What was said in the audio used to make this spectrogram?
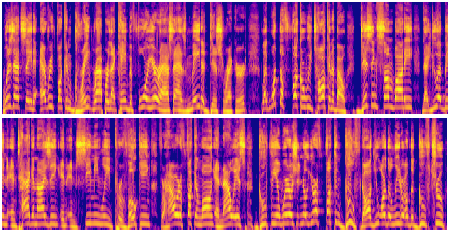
What does that say to every fucking great rapper that came before your ass that has made a diss record? Like, what the fuck are we talking about? Dissing somebody that you have been antagonizing and, and seemingly provoking for however fucking long, and now it's goofy and weirdo shit. No, you're a fucking goof, dog. You are the leader of the goof troop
